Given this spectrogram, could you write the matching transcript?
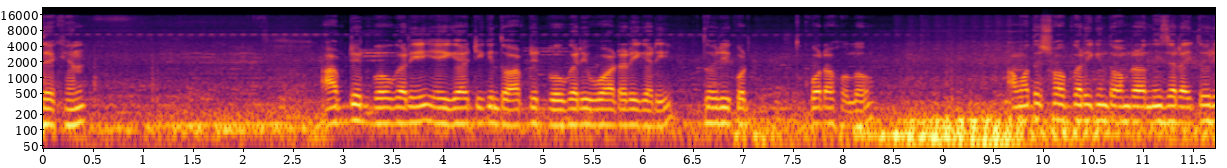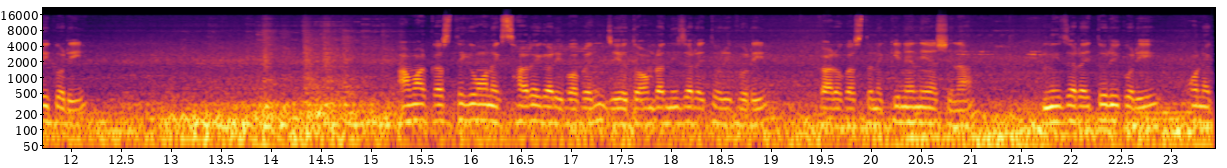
দেখেন। আপডেট বউ গাড়ি, এই গাড়িটি কিন্তু আপডেট বউ গাড়ি ওয়াটারি গাড়ি তৈরি কর- হলো। আমাদের সব গাড়ি কিন্তু আমরা নিজেরাই তৈরি করি। আমার কাছ থেকে অনেক ছাড়ে গাড়ি পাবেন, যেহেতু আমরা নিজেরাই তৈরি করি, কারও কাছ থেকে কিনে নিয়ে আসি না। নিজেরাই তৈরি করি, অনেক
